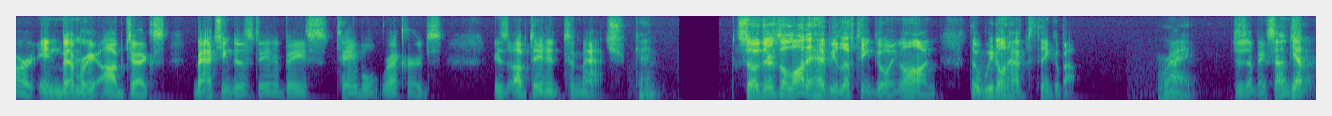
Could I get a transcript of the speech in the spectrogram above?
our in-memory objects matching those database table records is updated to match. Okay. So there's a lot of heavy lifting going on that we don't have to think about. Right. Does that make sense? Yep.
